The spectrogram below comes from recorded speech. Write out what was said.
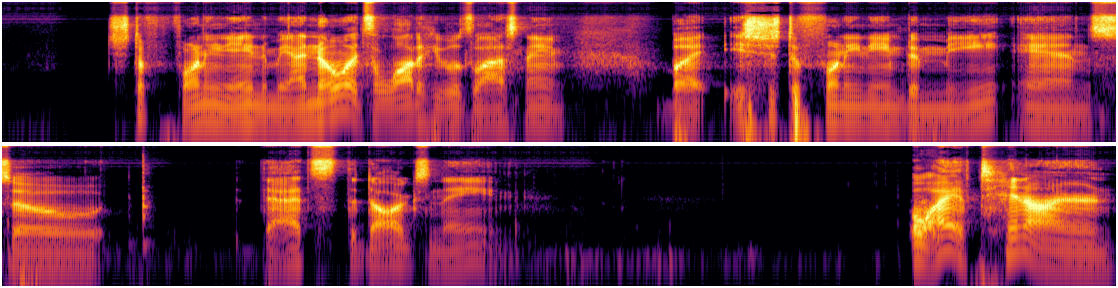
just a funny name to me. I know it's a lot of people's last name, but it's just a funny name to me, and so that's the dog's name. Oh, I have ten iron.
